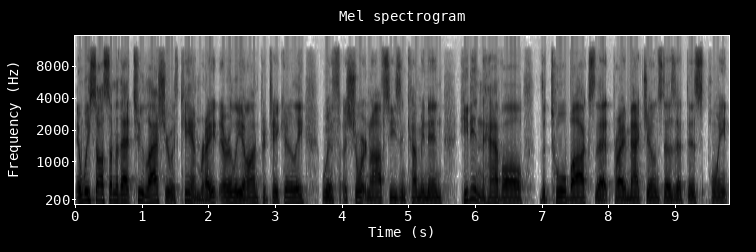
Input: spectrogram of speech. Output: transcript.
And we saw some of that too last year with Cam, right? Early on, particularly with a shortened off season coming in. He didn't have all the toolbox that probably Mac Jones does at this point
